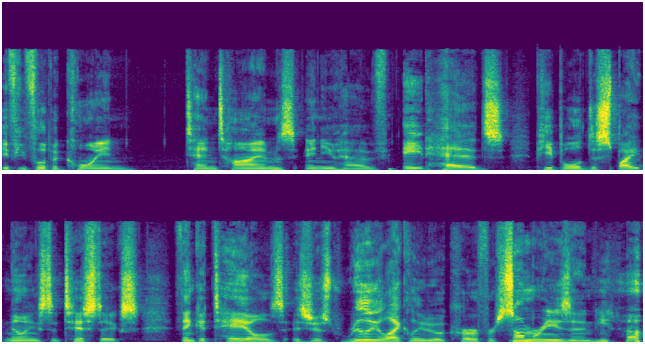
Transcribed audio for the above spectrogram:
if you flip a coin 10 times and you have eight heads, people, despite knowing statistics, think a tails is just really likely to occur for some reason. You know,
